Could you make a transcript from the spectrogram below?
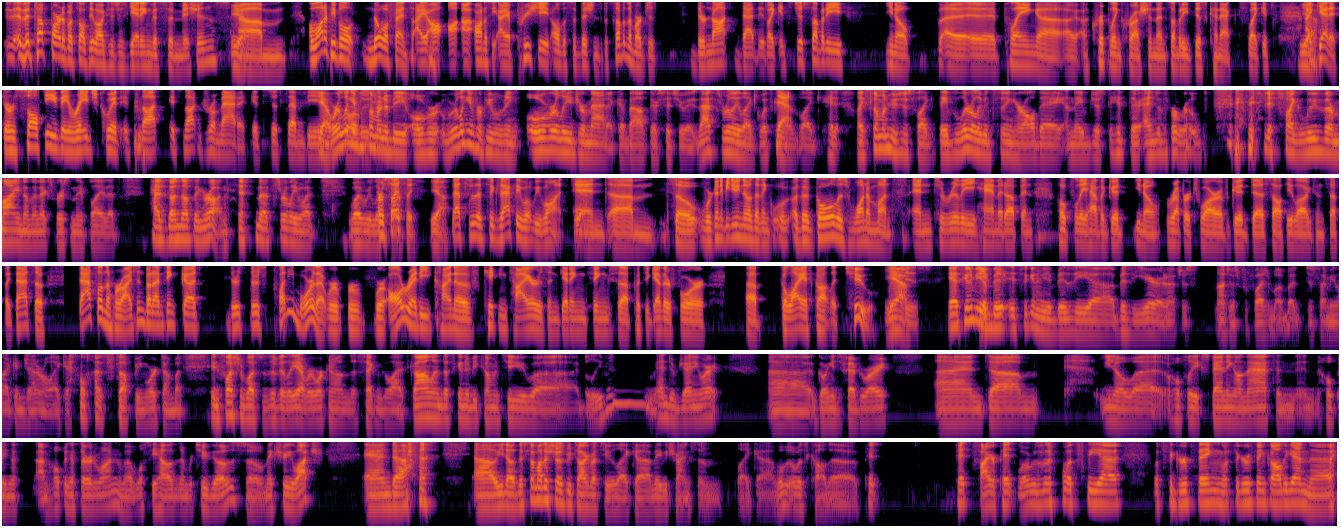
The tough part about Salty Logs is just getting the submissions. Yeah. Um, a lot of people, no offense, I, I, I honestly I appreciate all the submissions, but some of them are just they're not that like it's just somebody, you know, uh, playing a, a, crippling crush and then somebody disconnects. Like it's, yeah. I get it. They're salty. They rage quit. It's not, it's not dramatic. It's just them being. Yeah, we're looking for losers. someone to be over. We're looking for people being overly dramatic about their situation. That's really like what's gonna yeah. like hit it. Like someone who's just like they've literally been sitting here all day and they've just hit their end of the rope and they just like lose their mind on the next person they play. That's has done nothing wrong. that's really what what we look precisely. For. Yeah, that's that's exactly what we want. Yeah. And um, so we're going to be doing those. I think the goal is one a month, and to really ham it up and hopefully have a good you know repertoire of good uh, salty logs and stuff like that. So that's on the horizon. But I think uh, there's there's plenty more that we're we're we're already kind of kicking tires and getting things uh, put together for uh, Goliath Gauntlet Two, which yeah. is yeah, it's gonna be huge. a bit. It's gonna be a busy, uh, busy year, not just not just for Flesh and Blood, but just I mean, like in general, like a lot of stuff being worked on. But in Flesh and Blood specifically, yeah, we're working on the second Goliath Gauntlet that's going to be coming to you, uh, I believe, in end of January, uh, going into February, and um, you know, uh, hopefully expanding on that and and hoping a th- I'm hoping a third one, but we'll see how number two goes. So make sure you watch. And uh, uh, you know, there's some other shows we've talked about too, like uh, maybe trying some like uh, what, was it called? Uh, Pit pit fire pit what was it what's the uh what's the group thing what's the group thing called again? Uh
